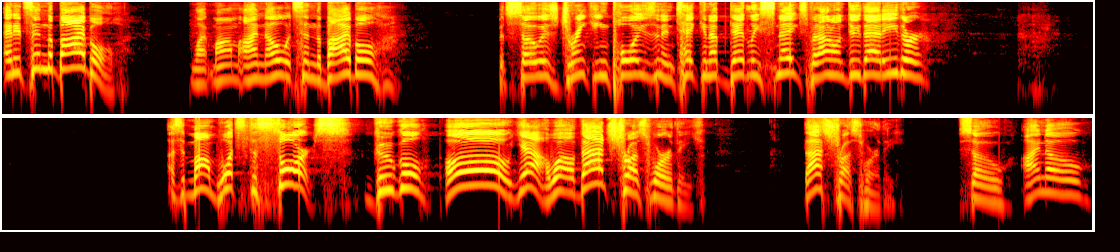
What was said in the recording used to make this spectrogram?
and it's in the Bible. I'm like, Mom, I know it's in the Bible, but so is drinking poison and taking up deadly snakes, but I don't do that either. I said, Mom, what's the source? Google. Oh, yeah, well, that's trustworthy. That's trustworthy. So I know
